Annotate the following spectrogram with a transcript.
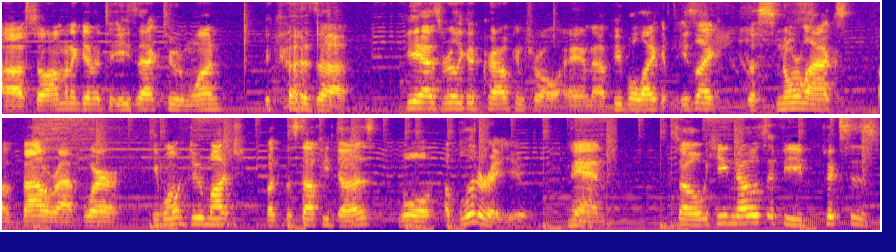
Uh, so I'm gonna give it to Ezac two to one because uh, he has really good crowd control and uh, people like him. He's like the Snorlax of battle rap, where he won't do much, but the stuff he does will obliterate you. Yeah. And so he knows if he picks his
